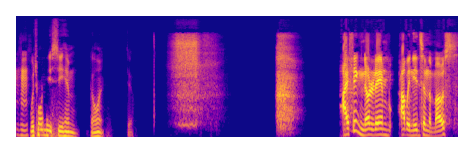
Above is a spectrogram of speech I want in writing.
hmm Which one do you see him going? To? I think Notre Dame probably needs him the most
